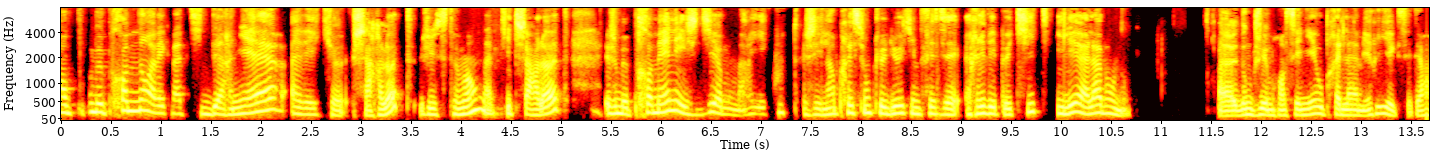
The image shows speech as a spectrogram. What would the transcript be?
en me promenant avec ma petite dernière, avec Charlotte justement, ma petite Charlotte, je me promène et je dis à mon mari, écoute, j'ai l'impression que le lieu qui me faisait rêver petite, il est à l'abandon. Euh, donc je vais me renseigner auprès de la mairie, etc.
